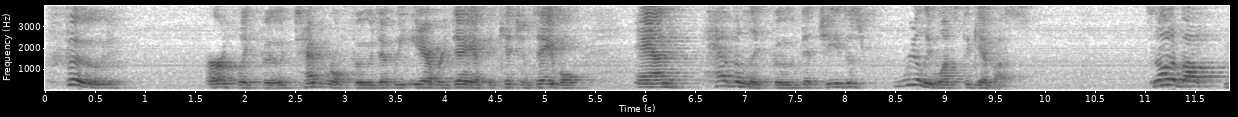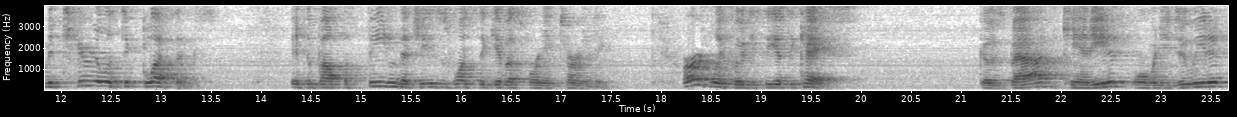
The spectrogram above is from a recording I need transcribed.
food, earthly food, temporal food that we eat every day at the kitchen table, and heavenly food that Jesus really wants to give us. It's not about materialistic blessings. It's about the feeding that Jesus wants to give us for an eternity. Earthly food, you see, it decays. Goes bad, can't eat it, or when you do eat it,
